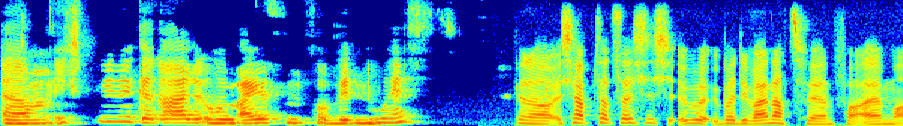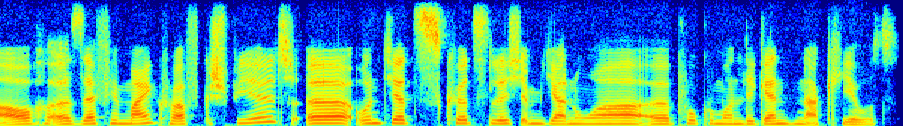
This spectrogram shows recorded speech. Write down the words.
Ähm, ich spiele gerade Horizon Forbidden West Genau, ich habe tatsächlich über, über die Weihnachtsferien vor allem auch äh, sehr viel Minecraft gespielt äh, und jetzt kürzlich im Januar äh, Pokémon Legenden Arceus.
